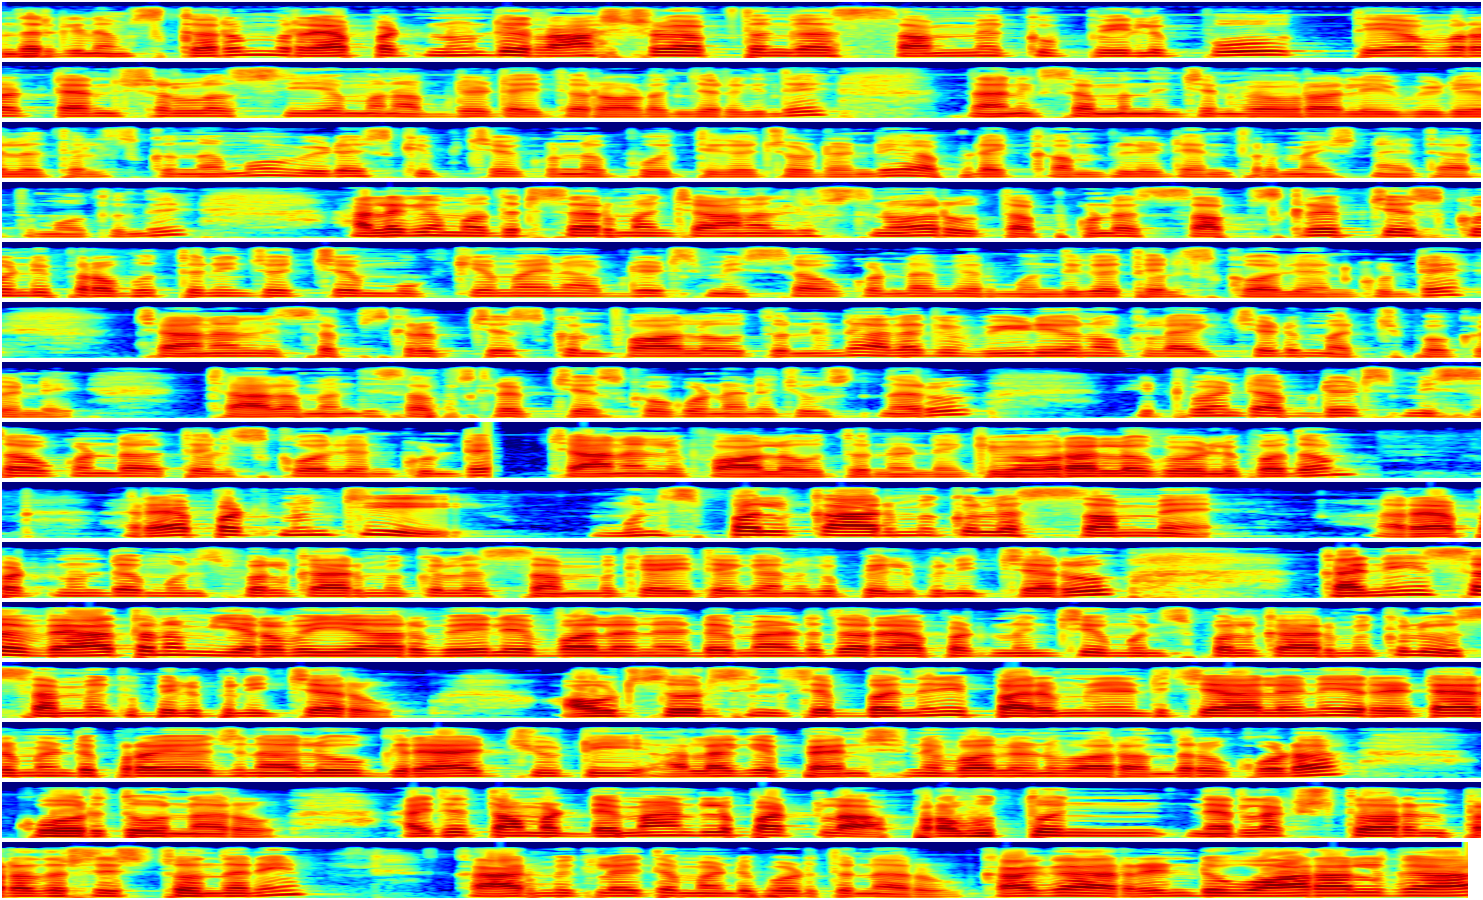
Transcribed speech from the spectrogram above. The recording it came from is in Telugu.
అందరికీ నమస్కారం. రేపటి నుండి రాష్ట్ర వ్యాప్తంగా సమ్మెకు పిలుపు తీవ్ర టెన్షన్లో సీఎం అని అప్డేట్ అయితే రావడం జరిగింది. దానికి సంబంధించిన వివరాలు ఈ వీడియోలో తెలుసుకుందాము. వీడియో స్కిప్ చేయకుండా పూర్తిగా చూడండి. అప్పుడే కంప్లీట్ ఇన్ఫర్మేషన్ అయితే అర్థమవుతుంది. అలాగే మొదటిసారి మన ఛానల్ చూస్తున్నవారు తప్పకుండా సబ్స్క్రైబ్ చేసుకోండి. ప్రభుత్వం నుంచి వచ్చే ముఖ్యమైన అప్డేట్స్ మిస్ అవ్వకుండా మీరు ముందుగా తెలుసుకోవాలి అనుకుంటే ఛానల్ని సబ్స్క్రైబ్ చేసుకుని ఫాలో అవుతుండండి. అలాగే వీడియోని ఒక లైక్ చేయడం మర్చిపోకండి. చాలామంది సబ్స్క్రైబ్ చేసుకోకుండానే చూస్తున్నారు. ఇటువంటి అప్డేట్స్ మిస్ అవ్వకుండా తెలుసుకోవాలి అనుకుంటే ఛానల్ని ఫాలో అవుతుండండి. ఇంక వివరాల్లోకి వెళ్ళిపోదాం. రేపటి నుంచి మున్సిపల్ కార్మికుల సమ్మె రేపటి నుండే మున్సిపల్ కార్మికుల సమ్మెకి అయితే కనుక పిలుపునిచ్చారు. కనీస వేతనం ఇరవై ఆరు వేలు ఇవ్వాలనే డిమాండ్తో రేపటి నుంచి మున్సిపల్ కార్మికులు సమ్మెకు పిలుపునిచ్చారు. అవుట్సోర్సింగ్ సిబ్బందిని పర్మనెంట్ చేయాలని రిటైర్మెంట్ ప్రయోజనాలు గ్రాట్యుటీ అలాగే పెన్షన్ ఇవ్వాలని వారందరూ కూడా కోరుతూ ఉన్నారు. అయితే తమ డిమాండ్ల పట్ల ప్రభుత్వం నిర్లక్ష్య ధోరణి ప్రదర్శిస్తోందని కార్మికులు అయితే మండిపడుతున్నారు. కాగా రెండు వారాలుగా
